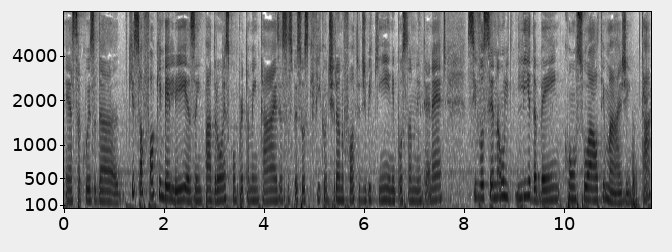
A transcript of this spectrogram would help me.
essa coisa da que só foca em beleza, em padrões comportamentais, essas pessoas que ficam tirando foto de biquíni, postando na internet, se você não lida bem com sua autoimagem, tá?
